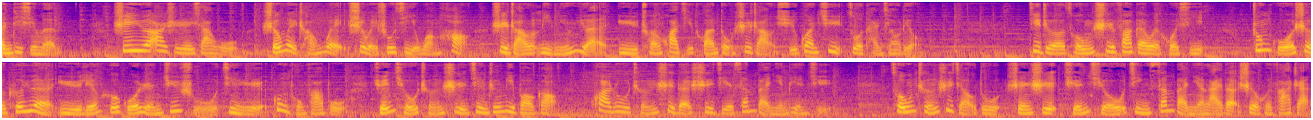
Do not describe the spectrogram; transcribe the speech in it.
本地新闻，十一月二十日下午，省委常委、市委书记王浩、市长李明远与传化集团董事长徐冠巨座谈交流。记者从市发改委获悉，中国社科院与联合国人居署近日共同发布《全球城市竞争力报告》，跨入城市的世界三百年变局，从城市角度审视全球近三百年来的社会发展。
